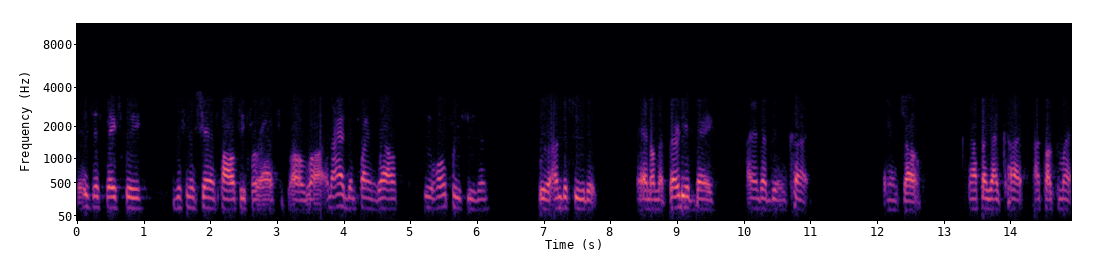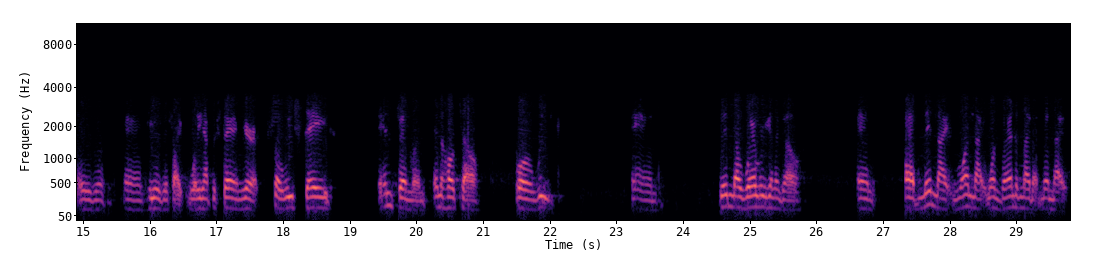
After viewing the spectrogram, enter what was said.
it's just basically just an insurance policy for us, blah, blah. And I had been playing well through the whole preseason. We were undefeated. And on the 30th day, I ended up getting cut. And so after I got cut, I talked to my agent, and he was just like, well, you have to stay in Europe. So we stayed in Finland in a hotel for a week and didn't know where we were going to go. And at midnight, one night, one random night at midnight,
